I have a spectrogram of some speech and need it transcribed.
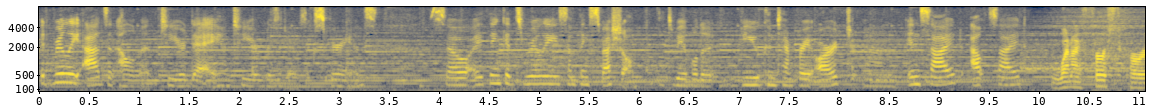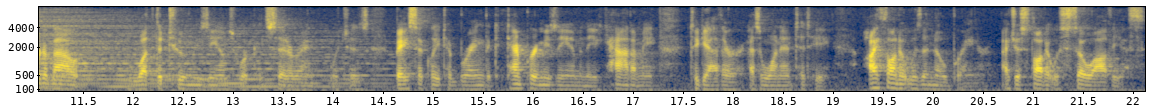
it really adds an element to your day and to your visitor's experience. So I think it's really something special to be able to view contemporary art um, inside, outside. When I first heard about what the two museums were considering, which is basically to bring the Contemporary Museum and the Academy together as one entity. I thought it was a no-brainer. I just thought it was so obvious.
